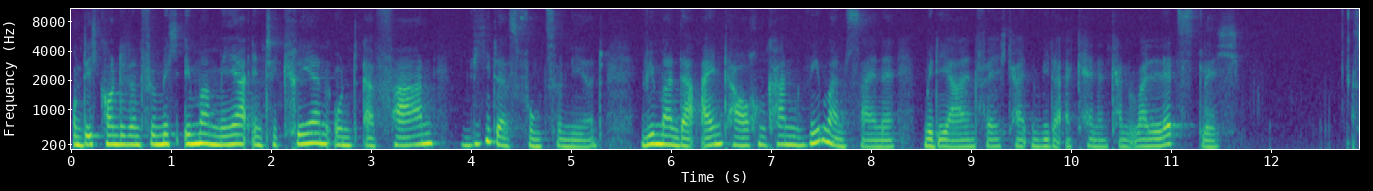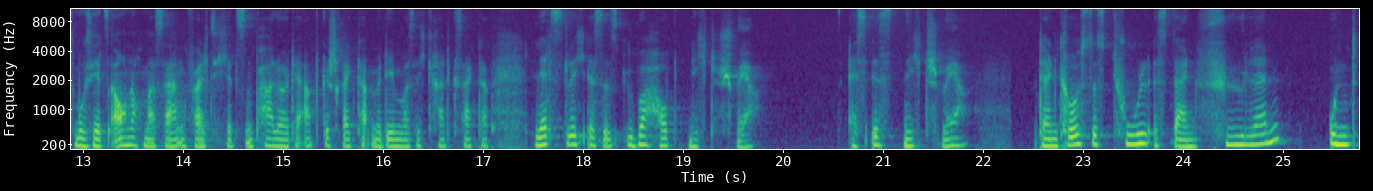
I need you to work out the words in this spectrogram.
Und ich konnte dann für mich immer mehr integrieren und erfahren, wie das funktioniert, wie man da eintauchen kann, wie man seine medialen Fähigkeiten wieder erkennen kann, weil letztlich das muss ich jetzt auch noch mal sagen, falls ich jetzt ein paar Leute abgeschreckt habe mit dem, was ich gerade gesagt habe. Letztlich ist es überhaupt nicht schwer. Es ist nicht schwer. Dein größtes Tool ist dein Fühlen und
